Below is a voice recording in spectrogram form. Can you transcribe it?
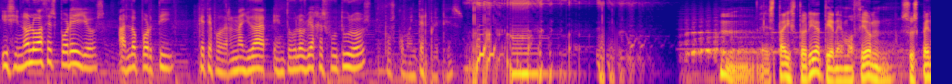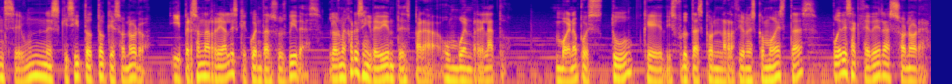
Y si no lo haces por ellos, hazlo por ti, que te podrán ayudar en todos los viajes futuros, pues como intérpretes. Hmm, esta historia tiene emoción, suspense, un exquisito toque sonoro y personas reales que cuentan sus vidas, los mejores ingredientes para un buen relato. Bueno, pues tú, que disfrutas con narraciones como estas, puedes acceder a Sonora,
